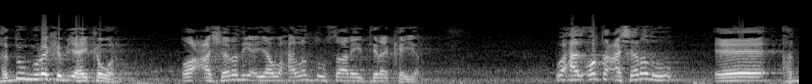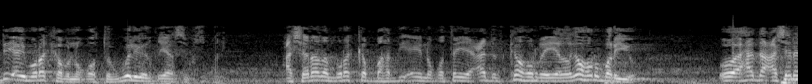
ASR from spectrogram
hadduu murakab yahay ka war oo casharadii ayaa waxaa la dul saaray tiro ka yar. Waxaad horta casharadu haddii ay murakab noqoto weligeed qiyaasay ku soconi. Casharada murakabba haddii ay noqotay ee cadad ka horreeya laga hormariyo oo axadda cashara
